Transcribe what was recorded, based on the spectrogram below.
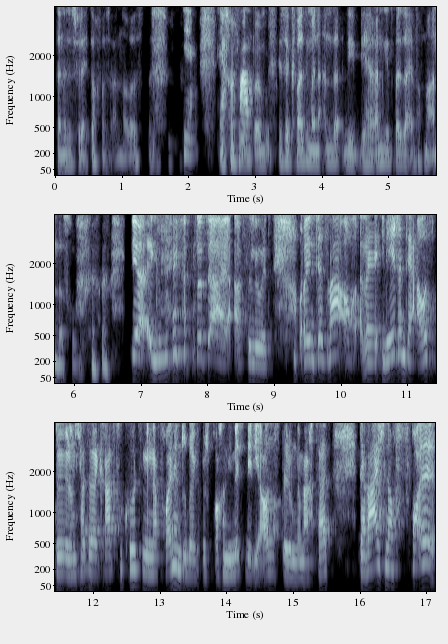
dann ist es vielleicht doch was anderes. Das ja, ja, ist ja quasi meine andere, die, die Herangehensweise einfach mal andersrum. Ja, total, absolut. Und das war auch während der Ausbildung, ich hatte da gerade vor kurzem mit einer Freundin drüber gesprochen, die mit mir die Ausbildung gemacht hat, da war ich noch voll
